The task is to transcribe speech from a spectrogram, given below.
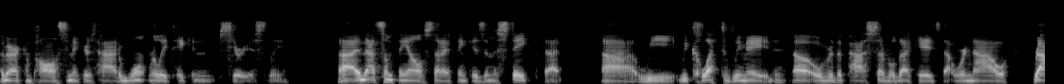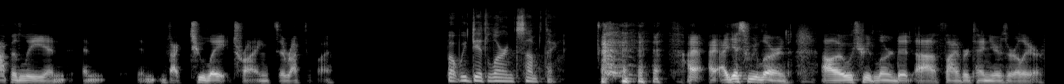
American policymakers had, weren't really taken seriously. Uh, and that's something else that I think is a mistake that uh, we we collectively made uh, over the past several decades that we're now rapidly and and in fact too late trying to rectify. But we did learn something. I, I, guess we learned. Uh, I wish we'd learned it uh, five or ten years earlier.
